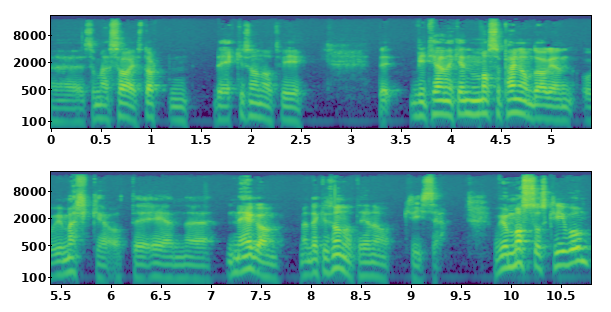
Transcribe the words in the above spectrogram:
Eh, som jeg sa i starten, det er ikke sånn at vi det, Vi tjener ikke en masse penger om dagen, og vi merker at det er en eh, nedgang. Men det er ikke sånn at det er noe krise. Og vi har masse å skrive om.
